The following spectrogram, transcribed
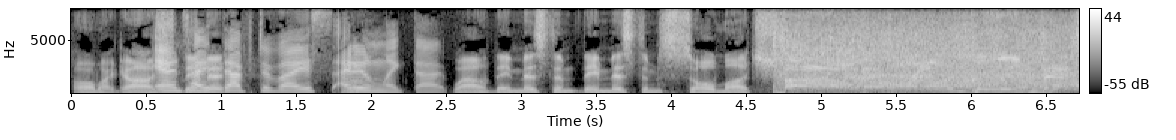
Oh my gosh! Anti theft device. I Oh. didn't like that. Wow, they missed him. They missed him so much. Unbelievable.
